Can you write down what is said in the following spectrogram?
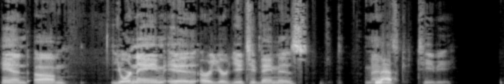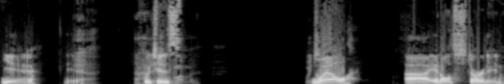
And um, your name is, or your YouTube name is Mask, Mask. TV. yeah, Yeah. How Which is- come up with- which- Well, uh, it all started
